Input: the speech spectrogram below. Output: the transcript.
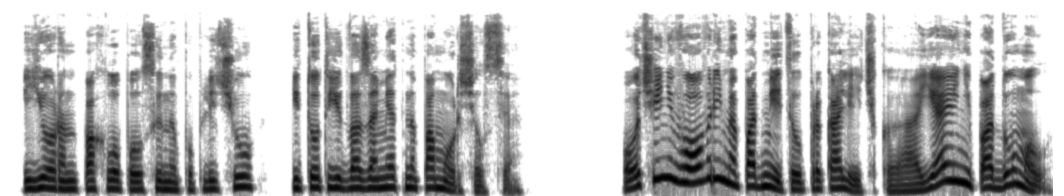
— Йоран похлопал сына по плечу, и тот едва заметно поморщился. «Очень вовремя подметил про колечко, а я и не подумал.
